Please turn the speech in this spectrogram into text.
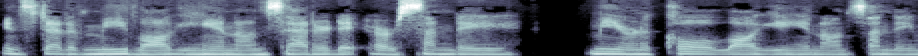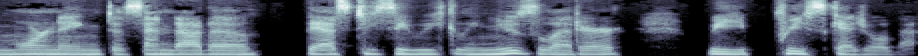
Instead of me logging in on saturday or sunday me or nicole logging in on sunday morning to send out a the STC weekly newsletter, we pre-schedule that.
